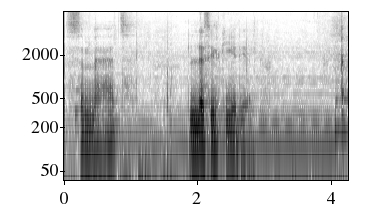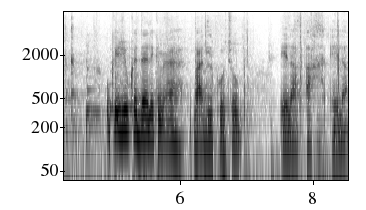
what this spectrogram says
السماعات اللاسلكية ديالك. وكيجيو كذلك معاه بعض الكتب. إلى أخ إلى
